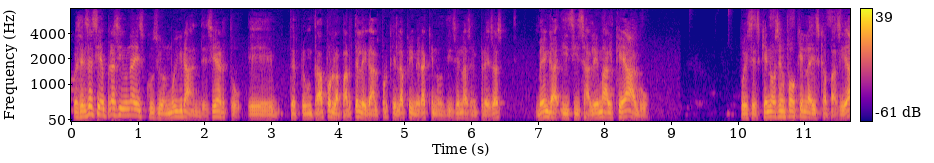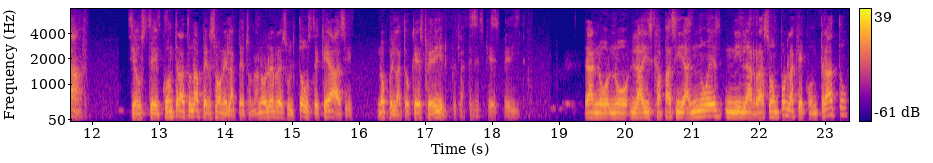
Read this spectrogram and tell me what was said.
pues ese siempre ha sido una discusión muy grande, ¿cierto? Eh, te preguntaba por la parte legal, porque es la primera que nos dicen las empresas, venga, y si sale mal, ¿qué hago? Pues es que no se enfoque en la discapacidad. Si a usted contrata una persona y la persona no le resultó, ¿usted qué hace? No, pues la tengo que despedir, pues la tenés que despedir. O sea, no, no, la discapacidad no es ni la razón por la que contrato,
